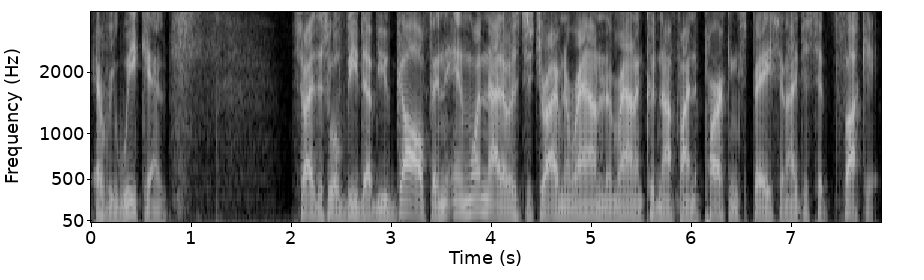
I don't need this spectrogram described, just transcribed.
every weekend. So I had this little VW Golf, and, and one night I was just driving around and around and could not find a parking space, and I just said, "Fuck it,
